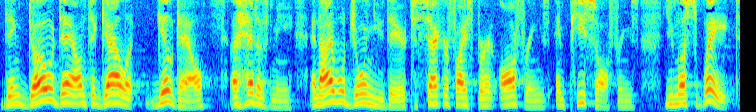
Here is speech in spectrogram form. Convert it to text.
Then go down to Gal- Gilgal ahead of me, and I will join you there to sacrifice burnt offerings and peace offerings. You must wait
